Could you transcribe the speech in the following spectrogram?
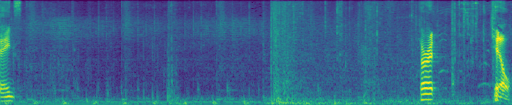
Thanks. Turret. Kill.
